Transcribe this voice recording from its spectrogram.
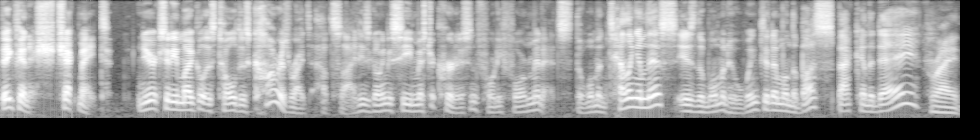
Big finish. Checkmate. New York City Michael is told his car is right outside. He's going to see Mr. Curtis in 44 minutes. The woman telling him this is the woman who winked at him on the bus back in the day. Right.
